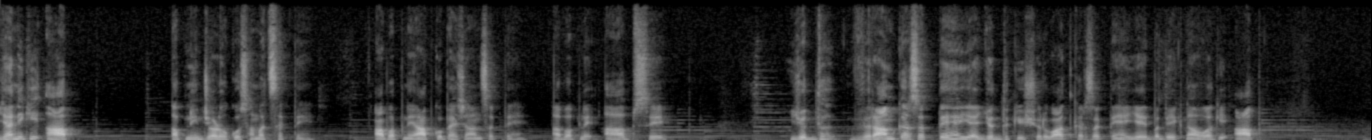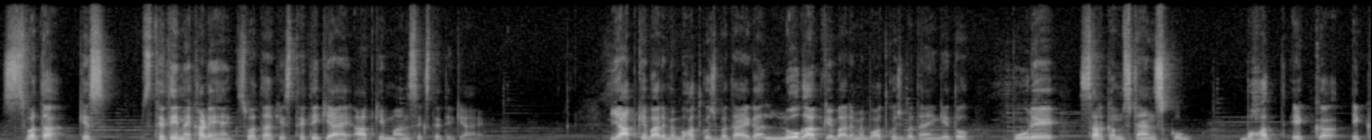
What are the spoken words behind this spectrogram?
यानी कि आप अपनी जड़ों को समझ सकते हैं, आप अपने आप को पहचान सकते हैं, आप अपने आप से युद्ध विराम कर सकते हैं या युद्ध की शुरुआत कर सकते हैं। ये देखना होगा कि आप स्वतः किस स्थिति में खड़े हैं, स्वतः की स्थिति क्या है, आपकी मानसिक स्थिति क्या है। ये आपके बारे में बहुत कुछ बताएगा, लोग आपके बारे में बहुत कुछ बताएँगे तो पूरे सरकमस्टेंस को बहुत एक एक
